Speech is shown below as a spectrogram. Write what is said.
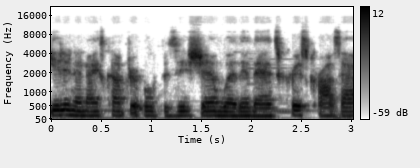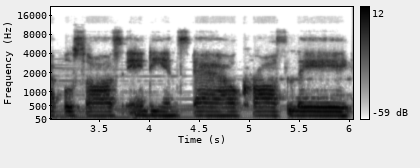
Get in a nice, comfortable position, whether that's crisscross applesauce, Indian style, cross leg,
